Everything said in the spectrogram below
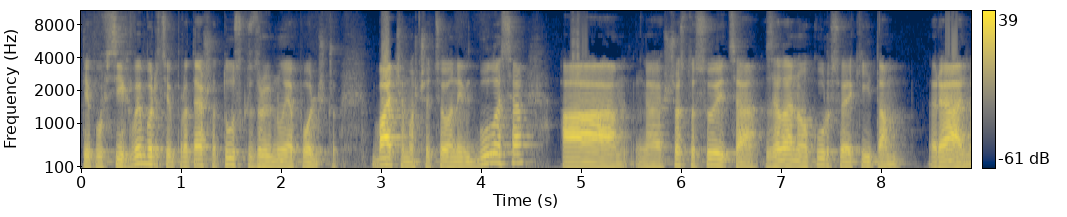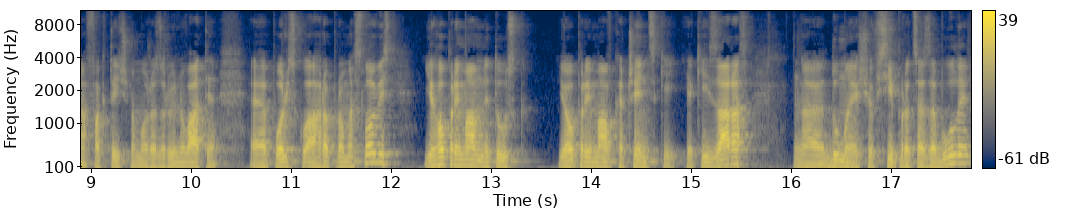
Типу всіх виборців про те, що Туск зруйнує Польщу. Бачимо, що цього не відбулося. А е, що стосується зеленого курсу, який там реально фактично може зруйнувати польську агропромисловість, його приймав не Туск, його приймав Качинський, який зараз е, думає, що всі про це забули.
